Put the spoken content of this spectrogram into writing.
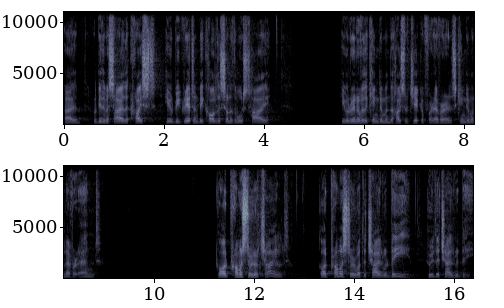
uh, will be the Messiah, the Christ. He will be great and be called the Son of the Most High. He will reign over the kingdom and the house of Jacob forever, and his kingdom will never end. God promised her a child. God promised her what the child would be, who the child would be.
